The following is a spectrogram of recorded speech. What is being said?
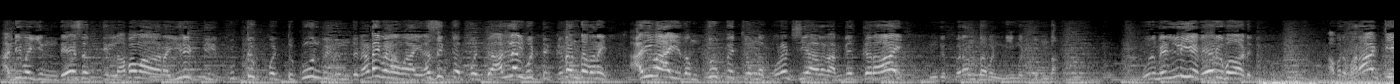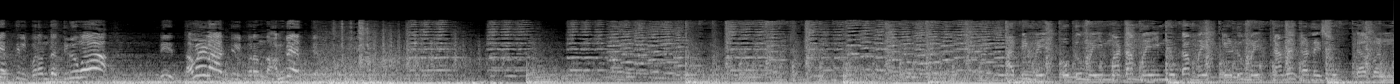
அடிமையின் தேசத்தில் அவமான இருட்டில் குட்டுப்பட்டு கூன் விழுந்து நடைபெணமாய் நசுக்கப்பட்டு அல்லல் விட்டு கிடந்தவனை அறிவாயுதம் தூக்கச் சொன்ன புரட்சியாளர் அம்பேத்கராய் இங்கு பிறந்தவன் நீ மட்டும்தான். ஒரு மெல்லிய வேறுபாடு. அவர் மராட்டியத்தில் பிறந்த திருமா நீ தமிழ்நாட்டில் பிறந்த அம்பேத்கர். அடிமை கொடுமை மடமை முடமை கெடுமை தனங்களை சுட்டவன்.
